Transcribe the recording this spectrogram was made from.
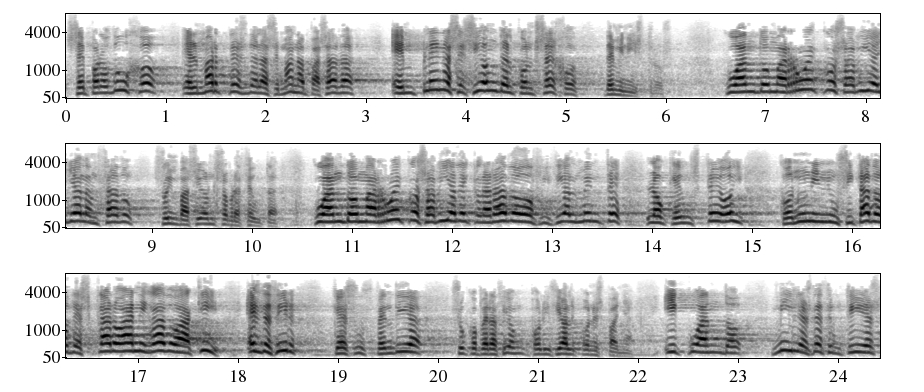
se produjo el martes de la semana pasada en plena sesión del Consejo de Ministros, cuando Marruecos había ya lanzado su invasión sobre Ceuta, cuando Marruecos había declarado oficialmente lo que usted hoy, con un inusitado descaro, ha negado aquí, es decir, que suspendía su cooperación policial con España. Y cuando miles de ceutíes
